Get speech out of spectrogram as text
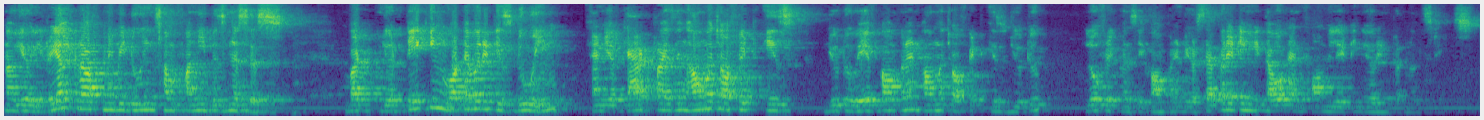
Now your real graph may be doing some funny businesses, but you're taking whatever it is doing and you're characterizing how much of it is due to wave component, how much of it is due to low frequency component. You're separating it out and formulating your internal states.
